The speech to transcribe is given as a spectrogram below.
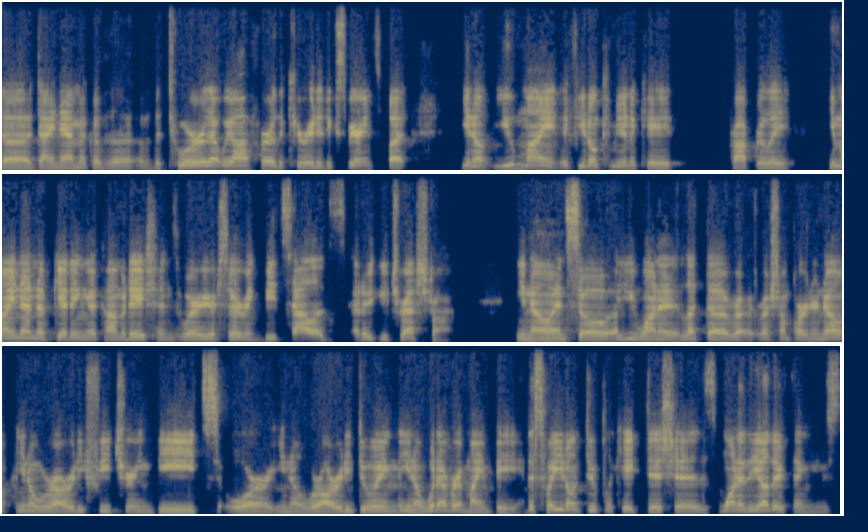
the dynamic of the of the tour that we offer the curated experience but you know you might if you don't communicate properly you might end up getting accommodations where you're serving beet salads at each restaurant you know mm-hmm. and so you want to let the re- restaurant partner know you know we're already featuring beets or you know we're already doing you know whatever it might be. This way you don't duplicate dishes. One of the other things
